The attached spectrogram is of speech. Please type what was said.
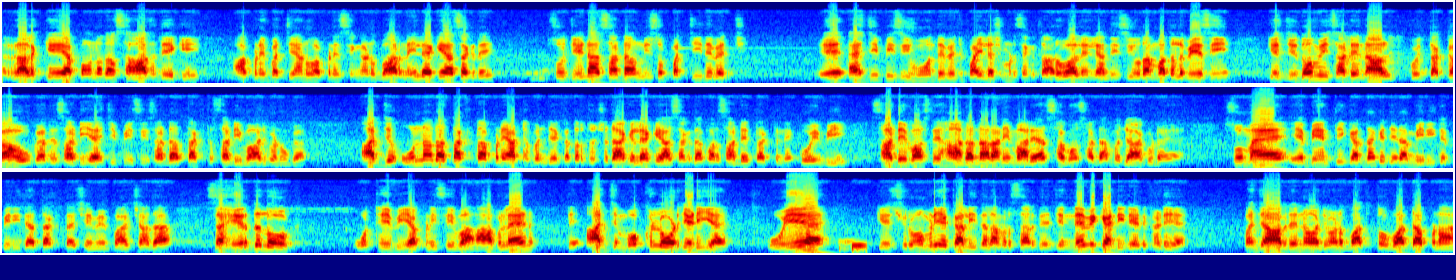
ਰਲ ਕੇ ਆਪਾਂ ਉਹਨਾਂ ਦਾ ਸਾਥ ਦੇ ਕੇ ਆਪਣੇ ਬੱਚਿਆਂ ਨੂੰ, ਆਪਣੇ ਸਿੰਘਾਂ ਨੂੰ ਬਾਹਰ ਨਹੀਂ ਲੈ ਕੇ ਆ ਸਕਦੇ? ਸੋ ਜਿਹੜਾ ਸਾਡਾ 1925 ਦੇ ਵਿੱਚ ਇਹ ਐਸਜੀਪੀਸੀ ਹੋਣ ਦੇ ਵਿੱਚ ਭਾਈ ਲక్ష్మణ ਸਿੰਘ ਧਾਰੋਵਾਲ ਨੇ ਲਿਆਂਦੀ ਸੀ, ਉਹਦਾ ਮਤਲਬ ਇਹ ਸੀ ਕਿ ਜਦੋਂ ਵੀ ਸਾਡੇ ਨਾਲ ਕੋਈ ਧੱਕਾ ਹੋਊਗਾ ਤੇ ਸਾਡੀ ਐਸਜੀਪੀਸੀ ਸਾਡਾ ਤਖਤ, ਸਾਡੀ ਆਵਾਜ਼ ਬਣੂਗਾ। ਅੱਜ ਉਹਨਾਂ ਦਾ ਤਖਤ ਆਪਣੇ 8 ਬੰਦੇ ਕਤਰ ਤੋਂ ਛਡਾ ਕੇ ਲੈ ਕੇ ਆ ਸਕਦਾ, ਪਰ ਸਾਡੇ ਤਖਤ ਨੇ ਕੋਈ ਵੀ ਸਾਡੇ ਵਾਸਤੇ ਹਾਂ ਦਾ ਨਾਰਾ ਨਹੀਂ ਮਾਰਿਆ, ਸਗੋਂ ਸਾਡਾ ਮਜ਼ਾਕ ਉਡਾਇਆ। ਸੋ ਮੈਂ ਇਹ ਬੇਨਤੀ ਕਰਦਾ ਕਿ ਜਿਹੜਾ ਮੀਰੀ ਤੇ ਪੀਰੀ ਦਾ ਤਖਤ ਹੈ ਛੇਵੇਂ ਪਾਤਸ਼ਾਹ ਦਾ, ਸਹਿਰਦ ਲੋਕ ਉੱਥੇ ਵੀ ਆਪਣੀ ਸੇਵਾ ਆਪ ਲੈਣ ਤੇ ਅੱਜ ਮੁੱਖ ਲੋੜ ਜਿਹੜੀ ਹੈ, ਉਹ ਇਹ ਹੈ ਕਿ ਸ਼੍ਰੋਮਣੀ ਅਕਾਲੀ ਦਲ ਅੰਮ੍ਰਿਤਸਰ ਦੇ ਜਿੰਨੇ ਵੀ ਕੈਂਡੀਡੇਟ ਖੜੇ ਆ ਪੰਜਾਬ ਦੇ ਨੌਜਵਾਨ ਵੱਧ ਤੋਂ ਵੱਧ ਆਪਣਾ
